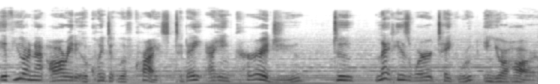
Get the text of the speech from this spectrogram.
If you are not already acquainted with Christ, today I encourage you to let His Word take root in your heart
